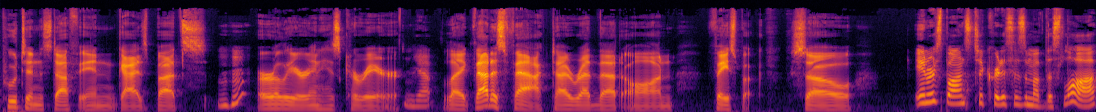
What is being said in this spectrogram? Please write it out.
Putin stuff in guys' butts mm-hmm. earlier in his career. Yep. Like that is fact. I read that on Facebook. So In response to criticism of this law,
